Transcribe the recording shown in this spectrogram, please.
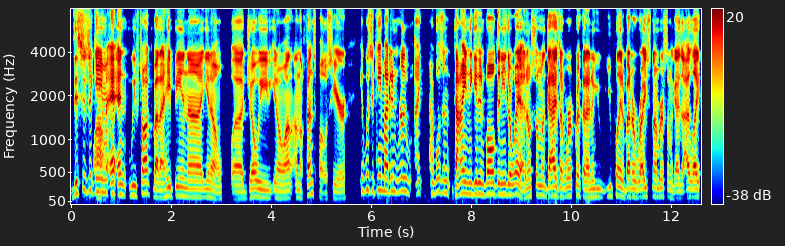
this is a game Wow. a- and we've talked about it. I hate being uh you know uh Joey, you know, on, on the fence post here. It was a game I didn't really I, I wasn't dying to get involved in either way. I know some of the guys I work with, and I know you you played a better rice number. Some of the guys I like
